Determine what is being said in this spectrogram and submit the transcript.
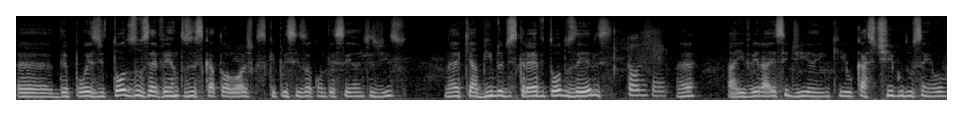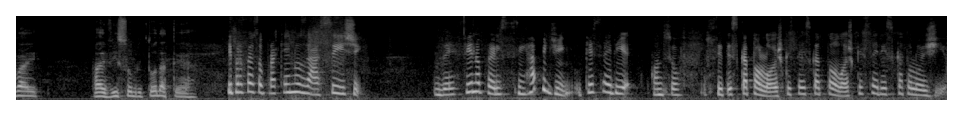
é, depois de todos os eventos escatológicos que precisam acontecer antes disso, né, que a Bíblia descreve todos eles. Todos eles. Né, aí virá esse dia em que o castigo do Senhor vai, vai vir sobre toda a terra. E professor, para quem nos assiste, defina para eles assim, rapidinho, o que seria, quando o senhor cita escatológico, o que é escatológico, o que seria escatologia?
